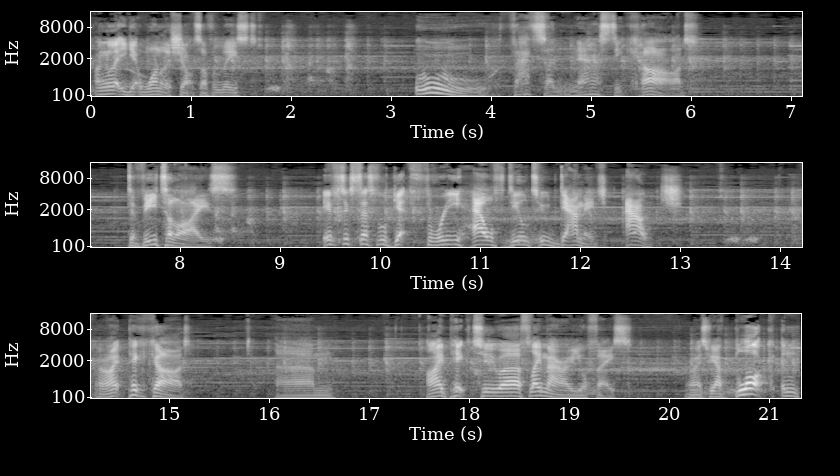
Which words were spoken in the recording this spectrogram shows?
I'm going to let you get one of the shots off at least. Ooh, that's a nasty card. Devitalize. If successful, get 3 health, deal 2 damage. Ouch. Alright, pick a card. Um, I pick to uh, Flame Arrow your face. Alright, so we have block and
